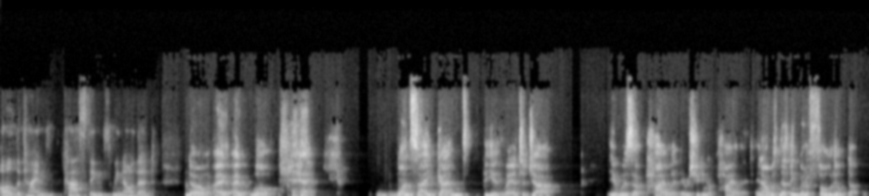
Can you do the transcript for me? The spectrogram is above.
all the time castings. We know that. No, I, I well, once I gotten the Atlanta job, it was a pilot. They were shooting a pilot, and I was nothing but a photo double.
